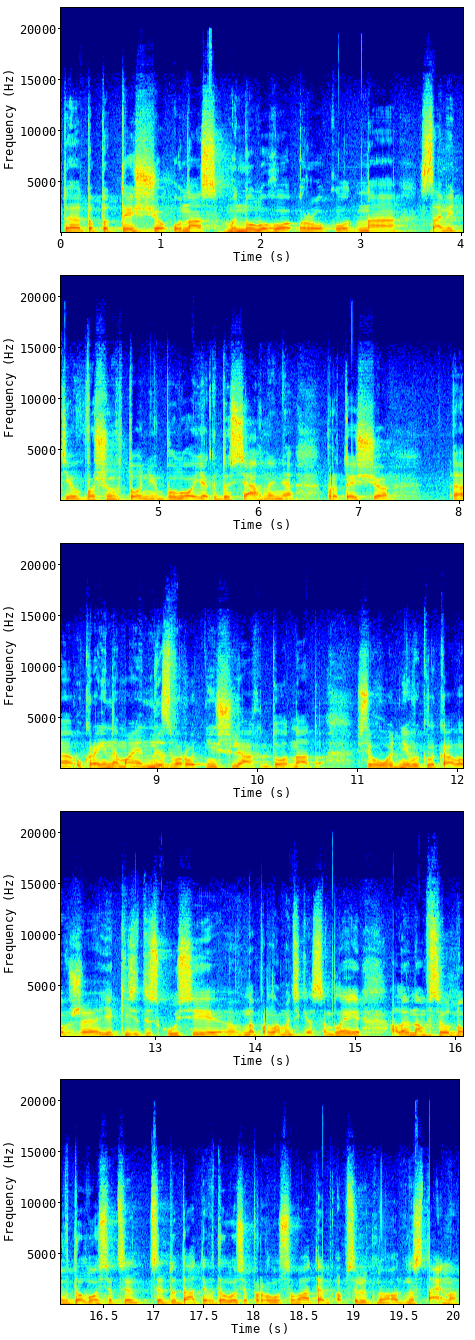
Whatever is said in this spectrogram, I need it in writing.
Тобто, те, що у нас минулого року на саміті в Вашингтоні було як досягнення про те, що Україна має незворотній шлях до НАТО. Сьогодні викликало вже якісь дискусії е, на парламентській асамблеї, але нам все одно вдалося це, це додати, вдалося проголосувати абсолютно одностайно.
